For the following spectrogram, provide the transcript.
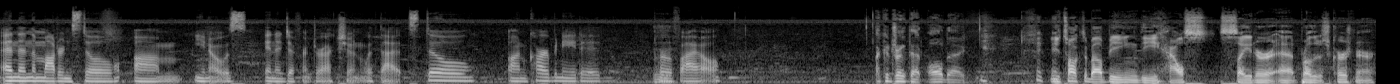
And then the modern still, um, you know, is in a different direction with that still uncarbonated profile. I could drink that all day. you talked about being the house cider at Brothers Kirshner.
